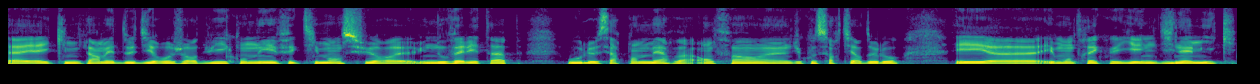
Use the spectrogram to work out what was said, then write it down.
euh, et qui me permettent de dire aujourd'hui qu'on est effectivement sur euh, une nouvelle étape où le serpent de mer va enfin euh, du coup sortir de l'eau et, et, montrer qu'il y a une dynamique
